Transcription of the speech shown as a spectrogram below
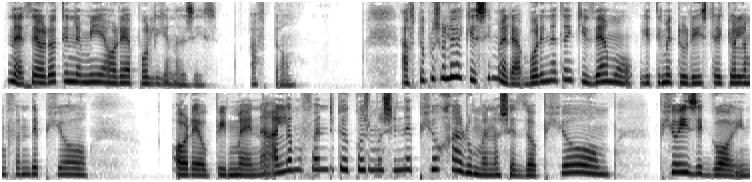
Ναι, θεωρώ ότι είναι μια ωραία πόλη για να ζεις. Αυτό. Αυτό που σου έλεγα και σήμερα, μπορεί να ήταν και η ιδέα μου, γιατί είμαι τουρίστρια και όλα μου φαίνονται πιο ωραιοποιημένα, αλλά μου φαίνεται ότι ο κόσμος είναι πιο χαρούμενος εδώ, πιο, πιο easy going.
